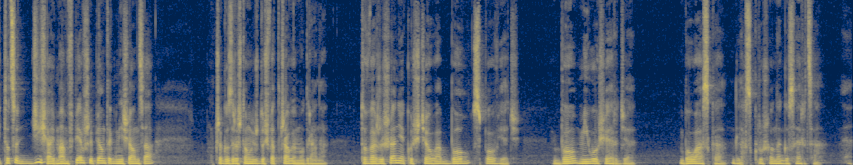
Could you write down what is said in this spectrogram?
i to, co dzisiaj mam w pierwszy piątek miesiąca, czego zresztą już doświadczałem od rana, towarzyszenie Kościoła, bo spowiedź, bo miłosierdzie, bo łaska dla skruszonego serca. Nie?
